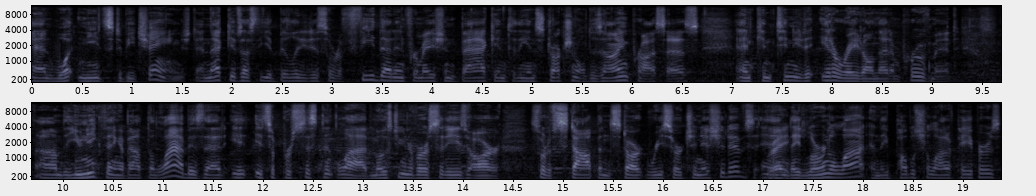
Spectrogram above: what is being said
and what needs to be changed. And that gives us the ability to sort of feed that information back into the instructional design process and continue to iterate on that improvement. Um, the unique thing about the lab is that it, it's a persistent lab. Most universities are sort of stop and start research initiatives and right. they learn a lot and they publish a lot of papers.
